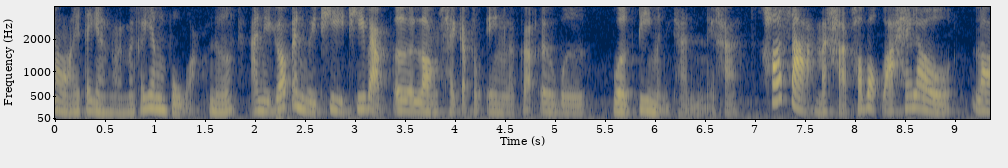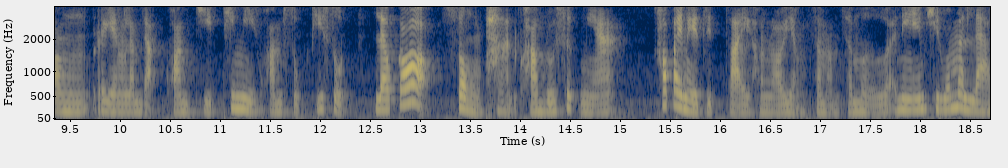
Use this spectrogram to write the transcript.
น้อยแต่อย่างน้อยมันก็ยังบวกเนอะอันนี้ก็เป็นวิธีที่แบบเออลองใช้กับตัวเองแล้วก็เออ work work ดีเหมือนกันนะคะข้อ3นะคะเขาบอกว่าให้เราลองเรียงลำดับความคิดที่มีความสุขที่สุด แล้วก็ส่งผ่านความรู้สึกเนี้ยเข้าไปในจิตใจของเราอย่างสม่ำเสมอ อันนี้คิดว่ามันแล้ว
